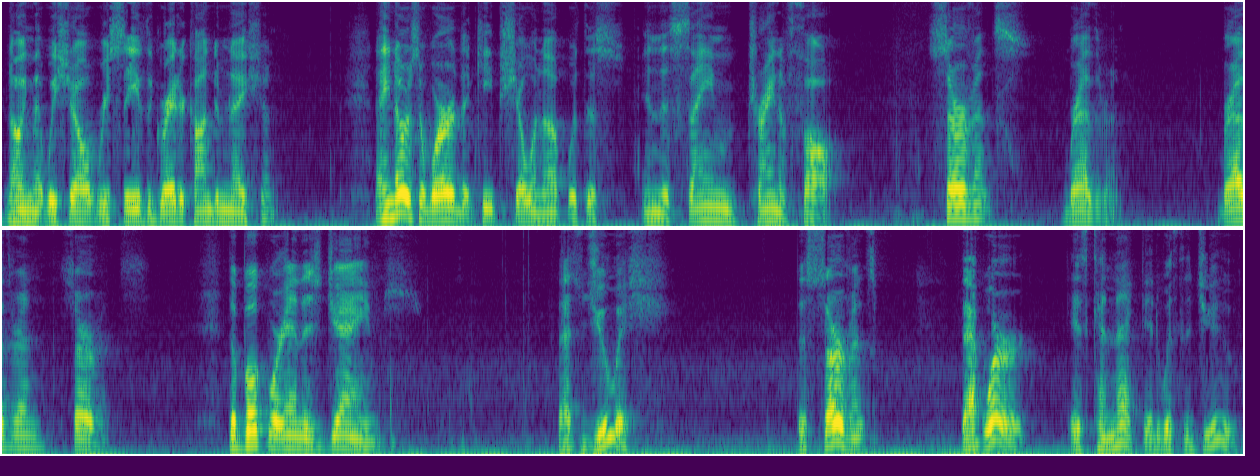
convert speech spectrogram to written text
knowing that we shall receive the greater condemnation. Now you notice a word that keeps showing up with this in this same train of thought. Servants, brethren. Brethren, servants. The book we're in is James. That's Jewish. The servants, that word is connected with the Jew.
